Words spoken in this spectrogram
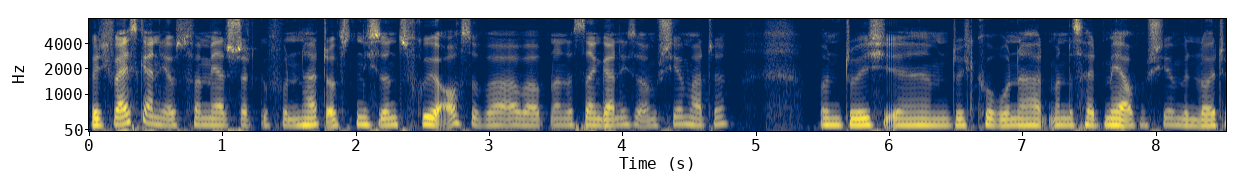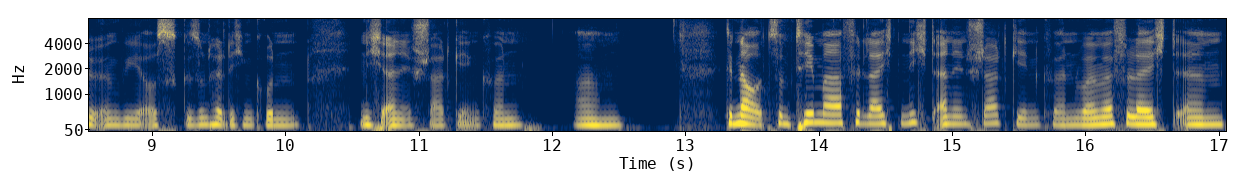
ich weiß gar nicht, ob es vermehrt stattgefunden hat, ob es nicht sonst früher auch so war, aber ob man das dann gar nicht so am Schirm hatte. Und durch, ähm, durch Corona hat man das halt mehr auf dem Schirm, wenn Leute irgendwie aus gesundheitlichen Gründen nicht an den Start gehen können. Ähm, genau, zum Thema vielleicht nicht an den Start gehen können, wollen wir vielleicht ähm,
